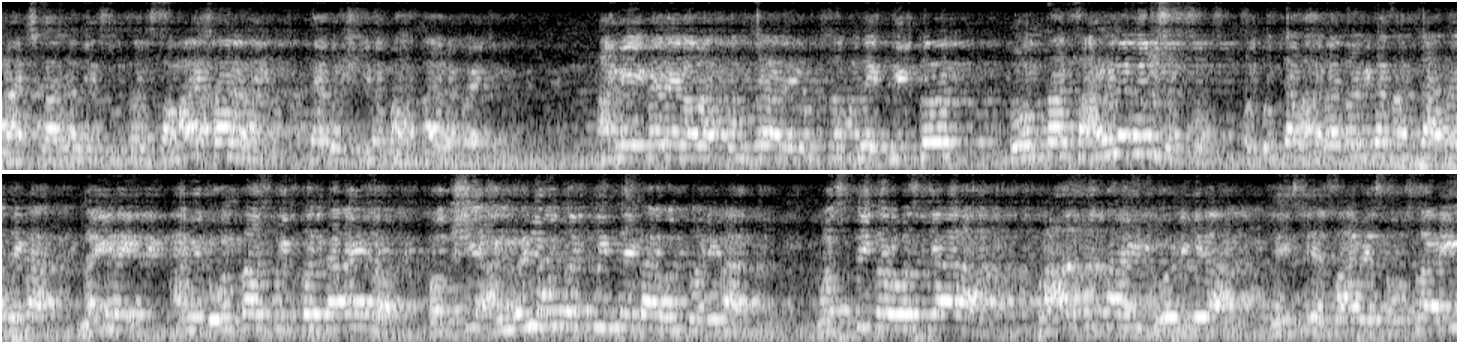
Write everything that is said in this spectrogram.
राजकारण हे सुंदर समाजकारण आहे. त्या दृष्टीने पाहता आलं पाहिजे. आम्ही एखाद्या गावात तुमच्या मध्ये कीर्तन दोन तास चांगलं करू शकतो. पण तुमच्या भागाचा विकास आमच्या हातात आहे का? नाही नाही. आम्ही दोन तास कीर्तन करायचं. पक्षी अंगणी उतरतील नाही का राहतील वस्ती कर वस्ती आला प्रार्थ काही घेऊन गेला. जैसे असावे संसारी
